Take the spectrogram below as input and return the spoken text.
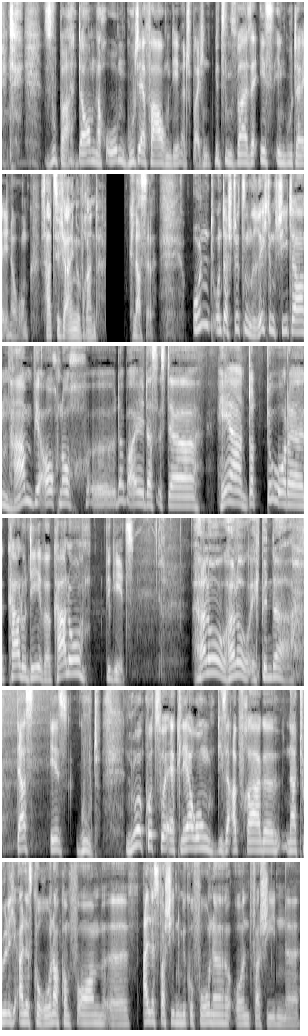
Super, Daumen nach oben, gute Erfahrung dementsprechend, beziehungsweise ist in guter Erinnerung. Es hat sich eingebrannt. Klasse. Und Unterstützung Richtung Cheetah haben wir auch noch äh, dabei. Das ist der Herr Dottore Carlo Dewe. Carlo, wie geht's? Hallo, hallo, ich bin da. Das ist gut. Nur kurz zur Erklärung, diese Abfrage, natürlich alles Corona-konform, äh, alles verschiedene Mikrofone und verschiedene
